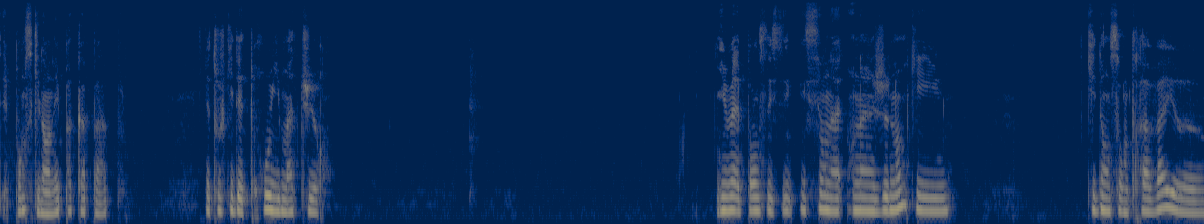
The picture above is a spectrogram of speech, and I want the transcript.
Elle, pense qu'il n'en est pas capable. Elle trouve qu'il est trop immature. Elle pense ici, ici on a, un jeune homme qui, dans son travail, euh,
